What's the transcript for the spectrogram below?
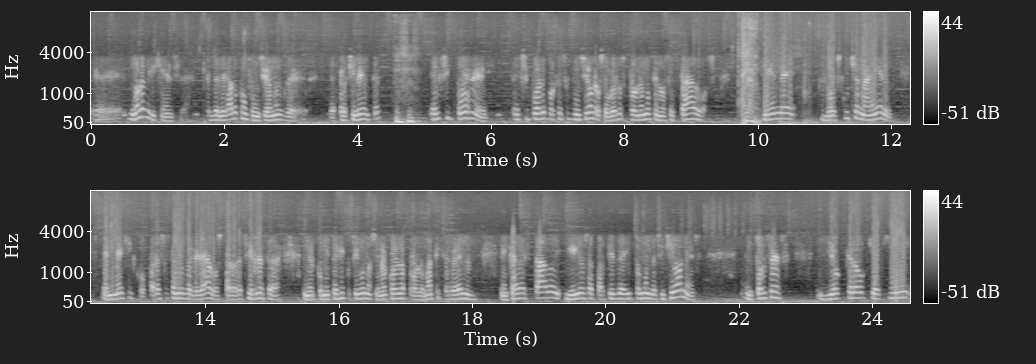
eh, no la dirigencia, el delegado con funciones de, presidente, él sí puede, él sí puede porque es su función resolver los problemas en los estados. Claro. Tiene, lo escuchan a él en México, para eso están los delegados, para decirles en el Comité Ejecutivo Nacional cuál es la problemática real en, en cada estado y ellos a partir de ahí toman decisiones. Entonces, yo creo que aquí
